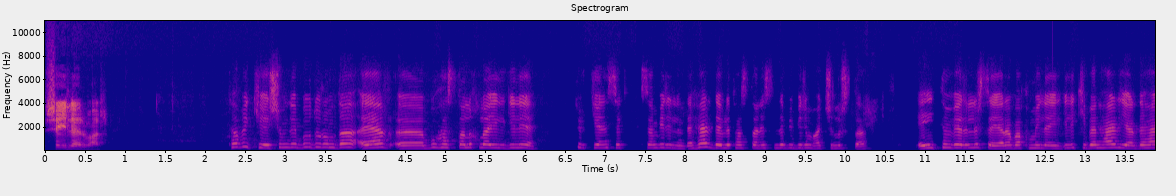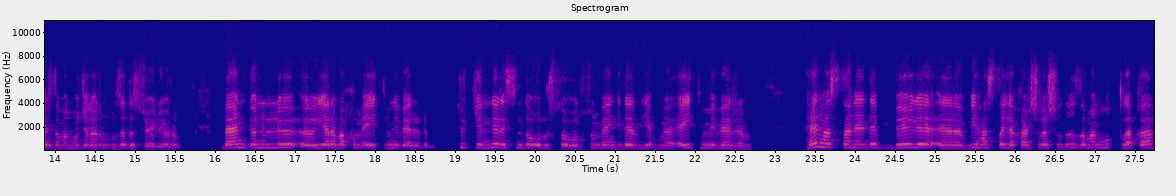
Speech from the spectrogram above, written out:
şeyler var. Tabii ki şimdi bu durumda eğer e, bu hastalıkla ilgili Türkiye'nin 81 ilinde her devlet hastanesinde bir birim açılırsa, eğitim verilirse yara bakımıyla ilgili ki ben her yerde her zaman hocalarımıza da söylüyorum. Ben gönüllü e, yara bakım eğitimini veririm. Türkiye'nin neresinde olursa olsun ben gider bir- eğitimi veririm. Her hastanede böyle e, bir hastayla karşılaşıldığı zaman mutlaka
